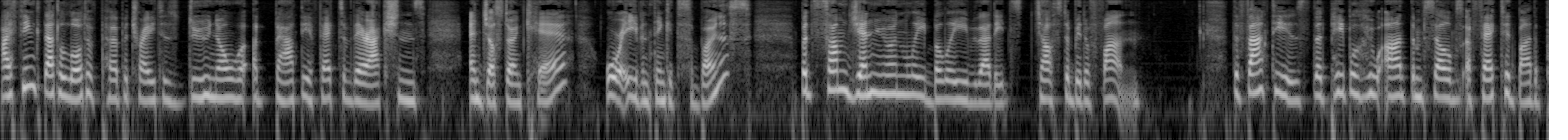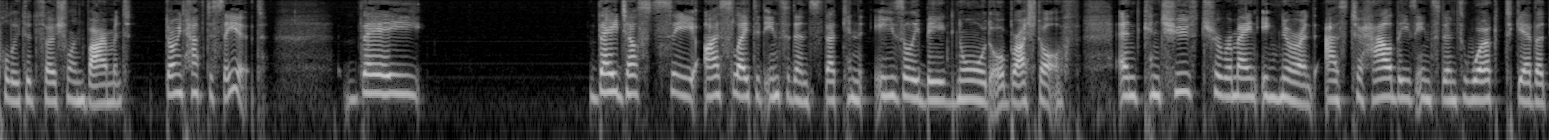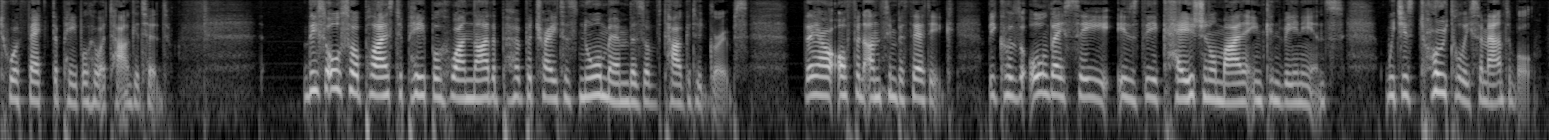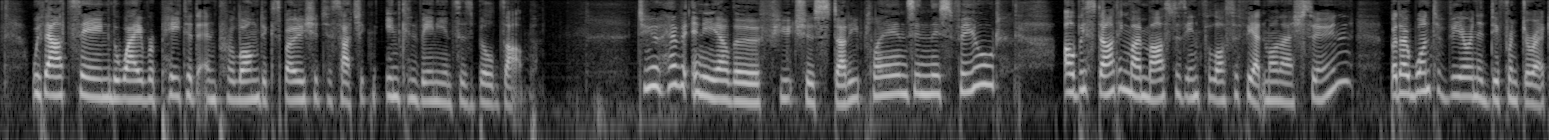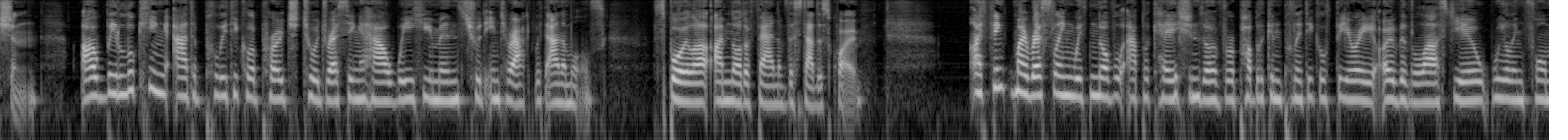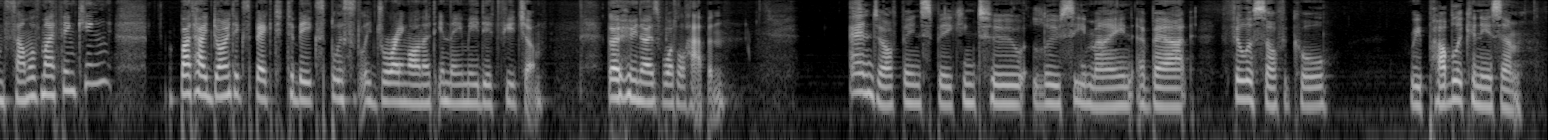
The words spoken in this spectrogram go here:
I think that a lot of perpetrators do know about the effects of their actions and just don't care, or even think it's a bonus, but some genuinely believe that it's just a bit of fun. The fact is that people who aren't themselves affected by the polluted social environment don't have to see it. They they just see isolated incidents that can easily be ignored or brushed off, and can choose to remain ignorant as to how these incidents work together to affect the people who are targeted. This also applies to people who are neither perpetrators nor members of targeted groups. They are often unsympathetic because all they see is the occasional minor inconvenience, which is totally surmountable without seeing the way repeated and prolonged exposure to such inconveniences builds up. Do you have any other future study plans in this field? I'll be starting my master's in philosophy at Monash soon, but I want to veer in a different direction. I'll be looking at a political approach to addressing how we humans should interact with animals. Spoiler, I'm not a fan of the status quo. I think my wrestling with novel applications of Republican political theory over the last year will inform some of my thinking, but I don't expect to be explicitly drawing on it in the immediate future. Though who knows what'll happen. And I've been speaking to Lucy Main about philosophical republicanism.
